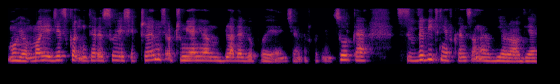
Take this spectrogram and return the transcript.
mówią, moje dziecko interesuje się czymś, o czym ja nie mam bladego pojęcia. Na przykład córka wybitnie wkręcona w biologię,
